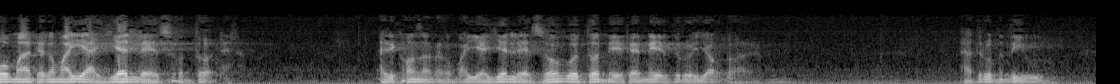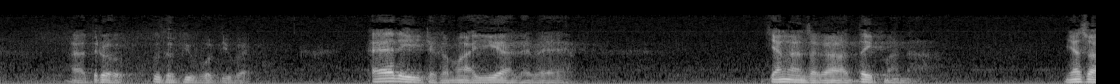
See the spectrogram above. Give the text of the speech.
ိုမှာဒကမကြီးကရက်လေဆိုတော့တယ်အဲ့ဒီခေါင်းဆောင်ဒကမကြီးကရက်လေဇုံကိုသွတ်နေတဲ့နေ့သူတို့ရောက်သွားတယ်အဲသူတို့မသိဘူးအဲသူတို့ကုသိုလ်ပြုဖို့ပြုပဲအဲ့ဒီဒကမကြီးကလည်းပဲ ကျမ်းဂန်စကားသိပ်မှန်တာမြတ်စွာ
